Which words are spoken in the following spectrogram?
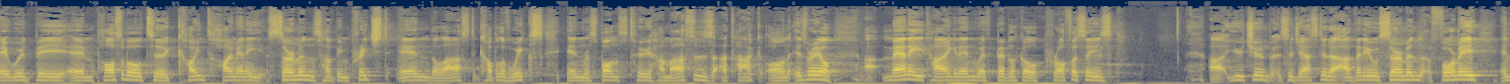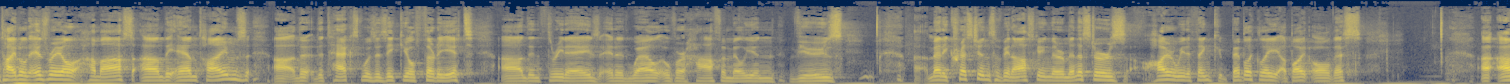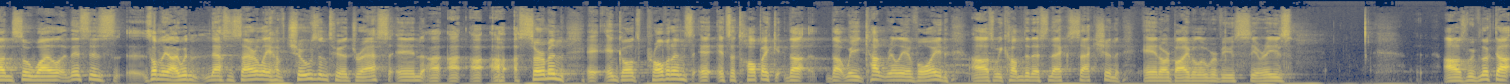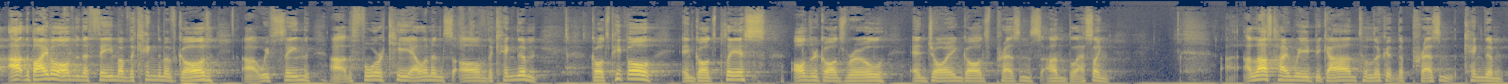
It would be impossible to count how many sermons have been preached in the last couple of weeks in response to Hamas's attack on Israel, uh, many tying it in with biblical prophecies. Uh, YouTube suggested a, a, video sermon for me entitled Israel, Hamas, and the End Times. Uh, the, the text was Ezekiel 38, and in three days it had well over half a million views. Uh, many Christians have been asking their ministers, how are we to think biblically about all this? Uh, and so, while this is something I wouldn't necessarily have chosen to address in a, a, a, a sermon in God's providence, it's a topic that, that we can't really avoid as we come to this next section in our Bible Overview series. As we've looked at, at the Bible under the theme of the kingdom of God, uh, we've seen uh, the four key elements of the kingdom God's people in God's place, under God's rule, enjoying God's presence and blessing. Uh, and last time we began to look at the present kingdom.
